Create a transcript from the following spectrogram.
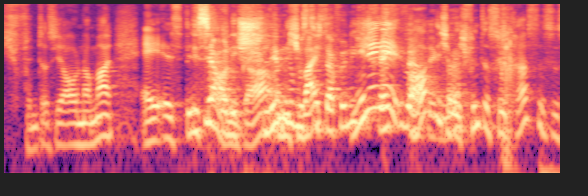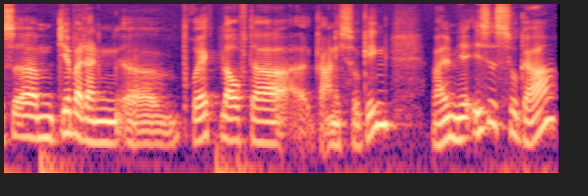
ich finde das ja auch normal. Ey, es ist, ist ja auch nicht schlimm, ich weiß dafür nicht. Nee, nee, nee, überhaupt nicht. Aber ne? ich finde das so krass, dass es ähm, dir bei deinem äh, Projektlauf da gar nicht so ging, weil mir ist es sogar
